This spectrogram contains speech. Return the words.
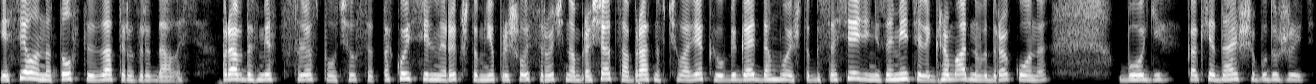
Я села на толстый зад и разрыдалась. Правда, вместо слез получился такой сильный рык, что мне пришлось срочно обращаться обратно в человека и убегать домой, чтобы соседи не заметили громадного дракона. Боги, как я дальше буду жить?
